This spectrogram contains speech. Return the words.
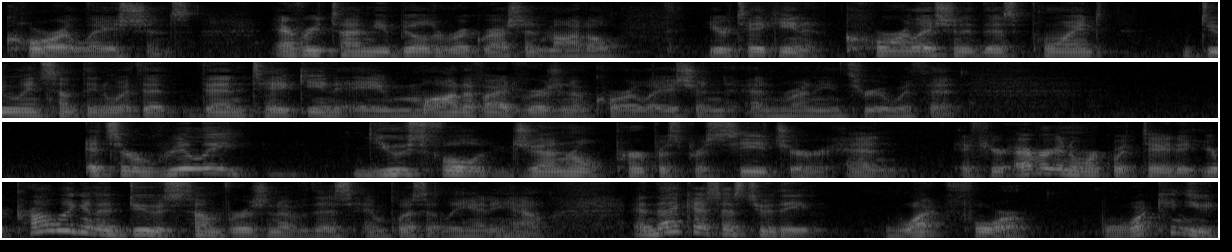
correlations. Every time you build a regression model, you're taking correlation at this point, doing something with it, then taking a modified version of correlation and running through with it. It's a really useful general purpose procedure and if you're ever going to work with data, you're probably going to do some version of this implicitly anyhow. And that gets us to the what for. What can you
